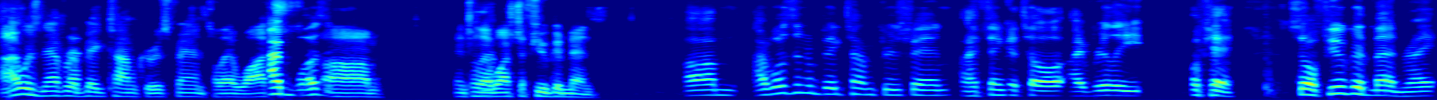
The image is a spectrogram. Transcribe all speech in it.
I was never a big Tom Cruise fan until I watched I wasn't. um until I watched A Few Good Men. Um, I wasn't a big Tom Cruise fan. I think until I really okay. So a few good men, right?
